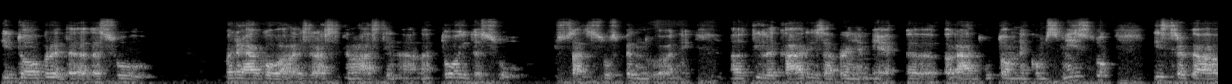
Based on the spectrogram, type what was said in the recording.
i dobro je da, da su reagovale zdravstvene vlasti na, na to i da su sad suspendovani ti lekari, zabranjen je rad u tom nekom smislu. Istraga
